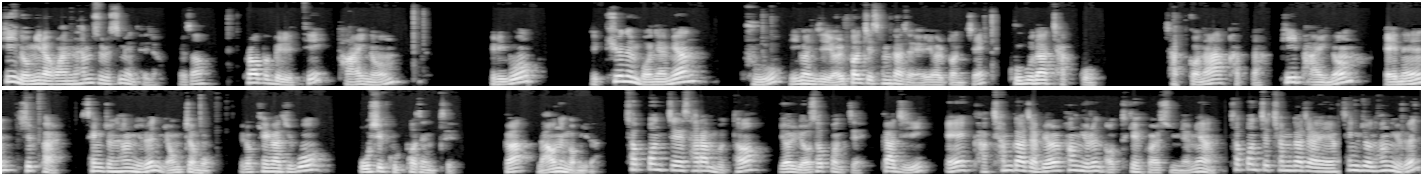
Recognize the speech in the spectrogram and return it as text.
pnom이라고 하는 함수를 쓰면 되죠. 그래서 probability, binom 그리고 q는 뭐냐면 9 이건 이제 열 번째 참가자예요. 열 번째 9보다 작고 작거나 같다. p binom n은 18 생존 확률은 0.5 이렇게 해가지고 59%가 나오는 겁니다. 첫 번째 사람부터 16번째까지의 각 참가자별 확률은 어떻게 구할 수 있냐면 첫 번째 참가자의 생존 확률은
